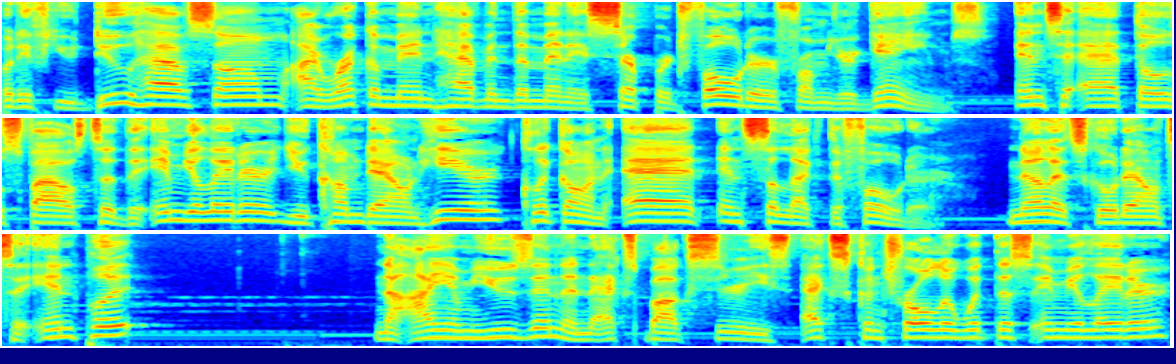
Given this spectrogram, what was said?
but if you do have some, I recommend having them in a separate folder from your games. And to add those files to the emulator, you come down here, click on add and select the folder. Now let's go down to input now I am using an Xbox Series X controller with this emulator.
